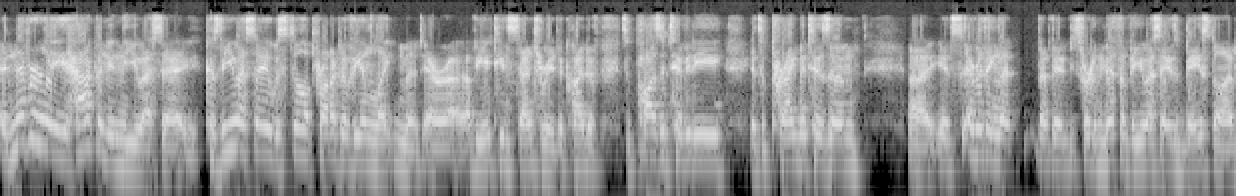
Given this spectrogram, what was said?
It never really happened in the USA because the USA was still a product of the Enlightenment era of the 18th century. The kind of it's a positivity, it's a pragmatism, uh, it's everything that that the sort of myth of the USA is based on.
